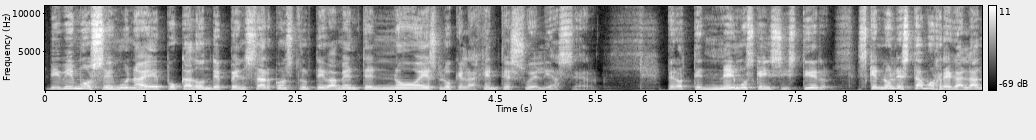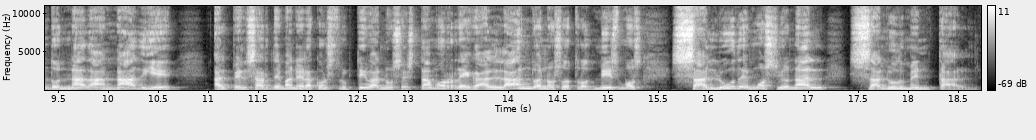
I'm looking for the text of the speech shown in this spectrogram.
Vivimos en una época donde pensar constructivamente no es lo que la gente suele hacer. Pero tenemos que insistir, es que no le estamos regalando nada a nadie al pensar de manera constructiva, nos estamos regalando a nosotros mismos salud emocional, salud mental.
